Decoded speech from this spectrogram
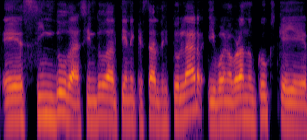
es sin duda, sin duda tiene que estar titular. Y bueno, Brandon Cooks, que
